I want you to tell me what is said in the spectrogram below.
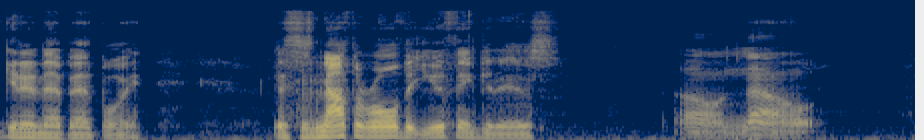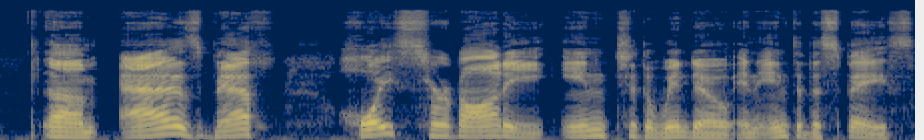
get in that bad boy. This is not the roll that you think it is. Oh no. Um, as Beth hoists her body into the window and into the space,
